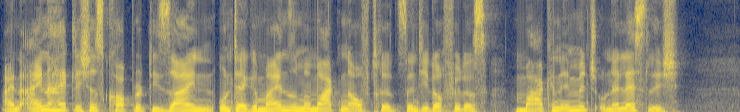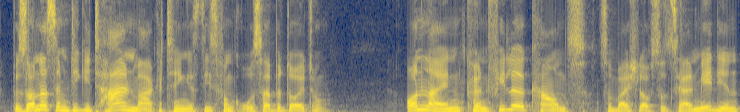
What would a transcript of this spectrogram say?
Ein einheitliches Corporate Design und der gemeinsame Markenauftritt sind jedoch für das Markenimage unerlässlich. Besonders im digitalen Marketing ist dies von großer Bedeutung. Online können viele Accounts, zum Beispiel auf sozialen Medien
